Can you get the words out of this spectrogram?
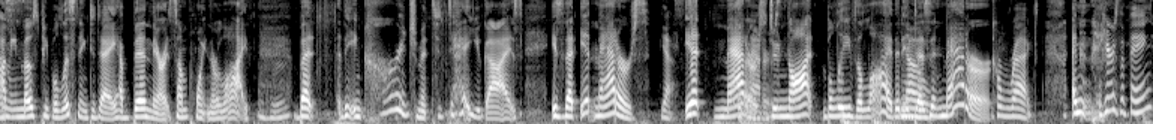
I mean, most people listening today have been there at some point in their life. Mm-hmm. But the encouragement today, you guys, is that it matters. Yes. It matters. matters. Do not believe the lie that No. it doesn't matter. Correct. And here's the thing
